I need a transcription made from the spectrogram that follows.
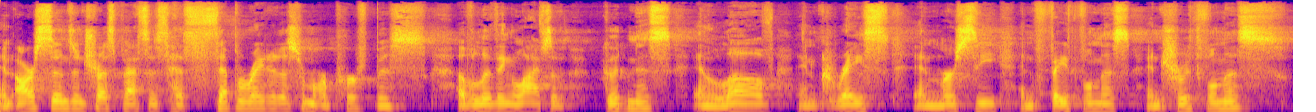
And our sins and trespasses has separated us from our purpose of living lives of goodness and love and grace and mercy and faithfulness and truthfulness.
